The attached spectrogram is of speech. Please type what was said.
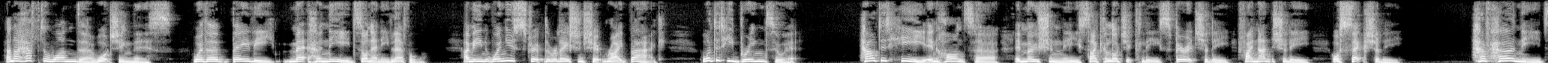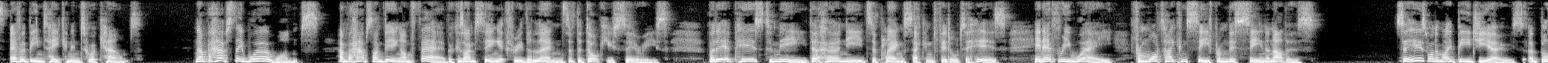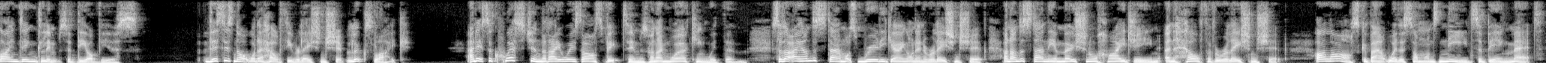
And I have to wonder, watching this, whether Bailey met her needs on any level. I mean, when you strip the relationship right back, what did he bring to it? How did he enhance her emotionally, psychologically, spiritually, financially, or sexually? Have her needs ever been taken into account? Now, perhaps they were once, and perhaps I'm being unfair because I'm seeing it through the lens of the docu-series. But it appears to me that her needs are playing second fiddle to his in every way from what I can see from this scene and others. So here's one of my BGOs, a blinding glimpse of the obvious. This is not what a healthy relationship looks like. And it's a question that I always ask victims when I'm working with them so that I understand what's really going on in a relationship and understand the emotional hygiene and health of a relationship I'll ask about whether someone's needs are being met.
